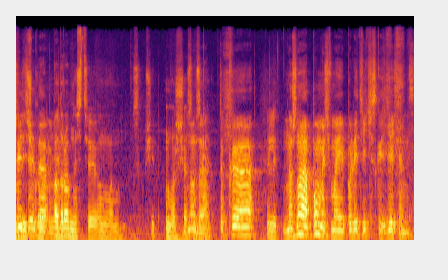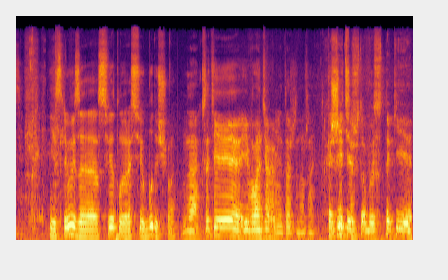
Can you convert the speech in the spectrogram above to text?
в Пишите, личку да, мне. подробности, он вам сообщит. Ну, может, сейчас ну да. скажет. Так э, Или нужна помощь в моей политической деятельности. если вы за светлую Россию будущего, Да. Кстати, и волонтеры мне тоже нужны. Пишите. чтобы такие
